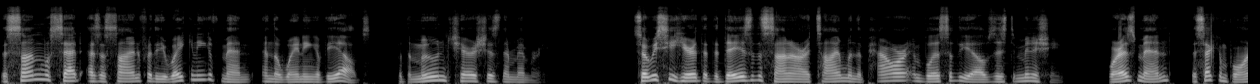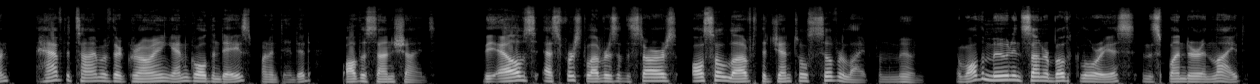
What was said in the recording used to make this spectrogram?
The sun was set as a sign for the awakening of men and the waning of the elves but the moon cherishes their memory. So we see here that the days of the sun are a time when the power and bliss of the elves is diminishing, whereas men, the second born, have the time of their growing and golden days, pun intended, while the sun shines. The elves, as first lovers of the stars, also loved the gentle silver light from the moon. And while the moon and sun are both glorious in the splendor and light,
